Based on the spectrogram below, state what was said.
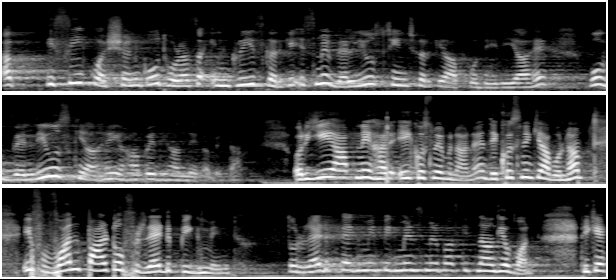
अब इसी क्वेश्चन को थोड़ा सा इंक्रीज करके इसमें वैल्यूज़ चेंज करके आपको दे दिया है। वो वैल्यूज़ क्या है, यहाँ पे ध्यान देना बेटा। और ये आपने हर एक उसमें बनाना है। देखो इसने क्या बोला? If one part of red pigment तो रेड पिगमेंट पिगमेंट्स मेरे पास कितना आ गया? वन ठीक है?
